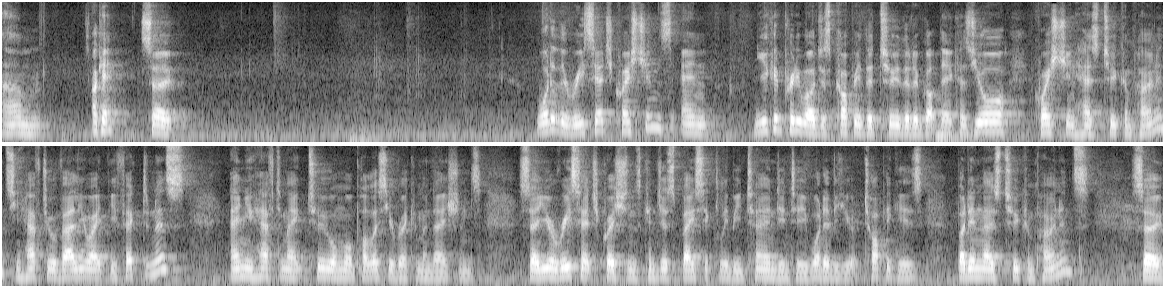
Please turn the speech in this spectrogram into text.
Um, okay, so what are the research questions? And you could pretty well just copy the two that I've got there because your question has two components. You have to evaluate the effectiveness and you have to make two or more policy recommendations. So your research questions can just basically be turned into whatever your topic is, but in those two components. So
